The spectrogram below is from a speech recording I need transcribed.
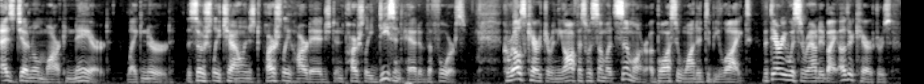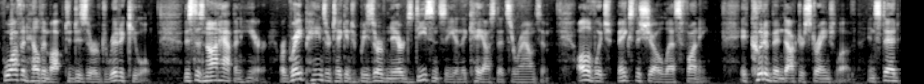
as General Mark Naird, like Nerd, the socially challenged, partially hard edged, and partially decent head of the force. Carell's character in The Office was somewhat similar, a boss who wanted to be liked, but there he was surrounded by other characters who often held him up to deserved ridicule. This does not happen here, where great pains are taken to preserve Nerd's decency in the chaos that surrounds him, all of which makes the show less funny. It could have been Dr. Strangelove. Instead,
